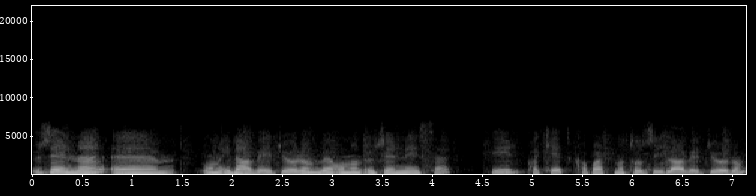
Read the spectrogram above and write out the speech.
Üzerine e, un ilave ediyorum ve onun üzerine ise bir paket kabartma tozu ilave ediyorum.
